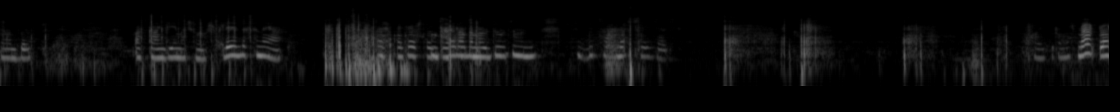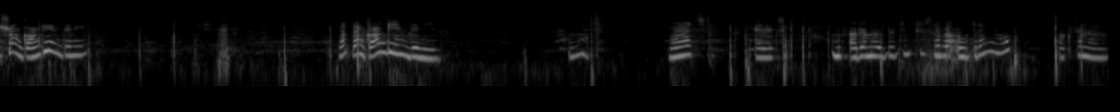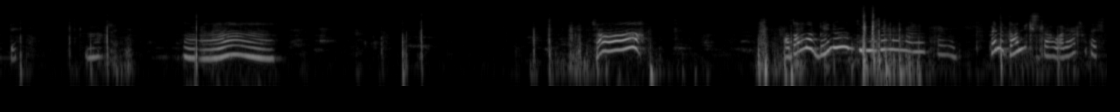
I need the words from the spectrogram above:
Ha bak. Aktan game açılmış. Playlist'ine yaz. Heh, arkadaşlar her adam öldürdüğün bir tane şey gelecek. Mert ben şu an gangayım demeyeyim. Mert ben gangayım demeyeyim. Umut. Mert. Evet. Umut adam öldürdün ki Ya ben öldüremiyorum. Baksana Umut be. Umut. Ha. Adamlar beni öldürüyor. Ben onları öldürüyorum. Ben de 8 daha var arkadaşlar.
